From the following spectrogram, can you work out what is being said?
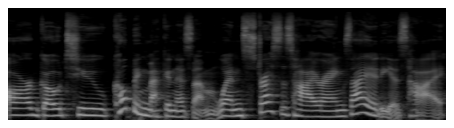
our go to coping mechanism when stress is high or anxiety is high.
